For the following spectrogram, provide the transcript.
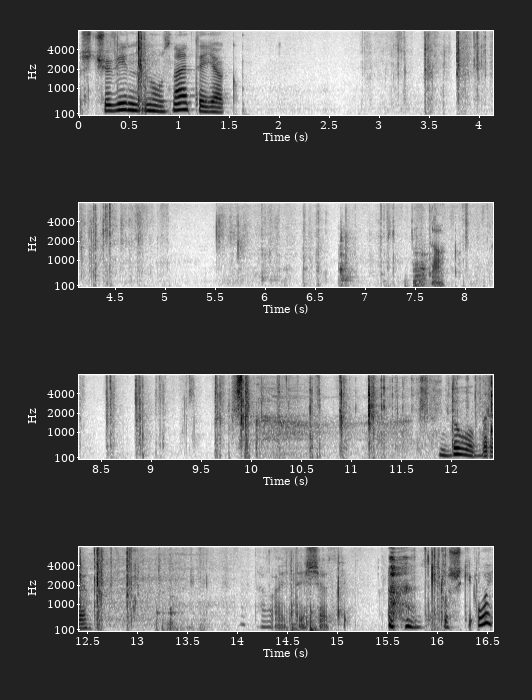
що він, ну, знаєте, як. Так. Добре. Давайте зараз трошки. Ой,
